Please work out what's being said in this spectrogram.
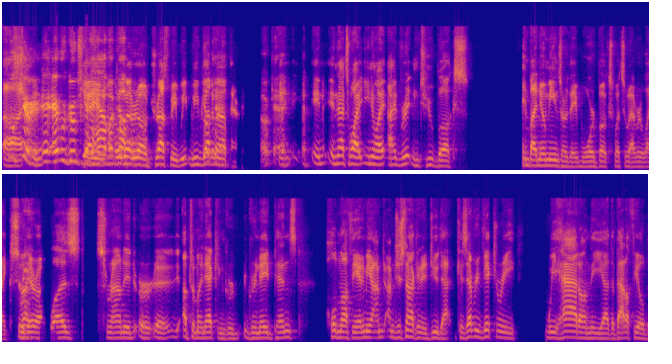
Well, uh, sure. And, Every group's yeah, going to have a couple. No, no, trust me. We, we've got okay. them out there. Okay. And, and, and that's why, you know, I, I've written two books and by no means are they war books whatsoever. Like, so right. there I was surrounded or uh, up to my neck in gr- grenade pins, holding off the enemy. I'm, I'm just not going to do that because every victory we had on the, uh, the battlefield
